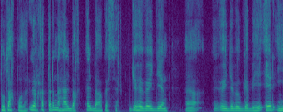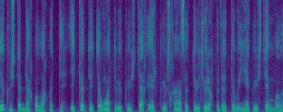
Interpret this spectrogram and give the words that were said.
тутак. Ыр хаттарын э, өйдө би эр ине күстердәк боллак эр күс бу.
